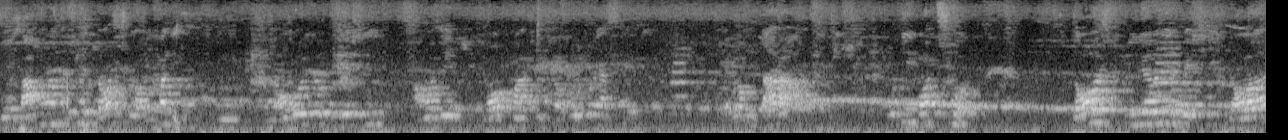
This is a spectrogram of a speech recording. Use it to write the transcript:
যে বাংলাদেশে দশ লক্ষাধিক অবৈধ বিদেশি আমাদের জব মার্কেট দখল করে আছে এবং তারা প্রতি বছর দশ বিলিয়নের বেশি ডলার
